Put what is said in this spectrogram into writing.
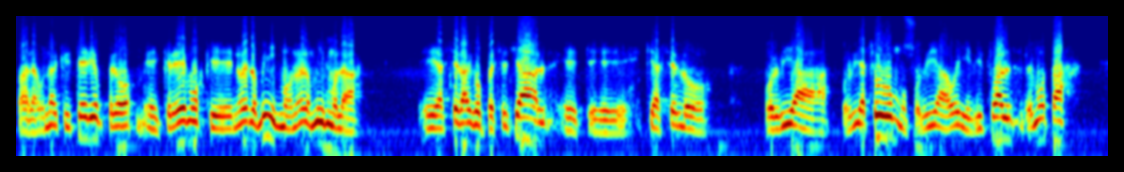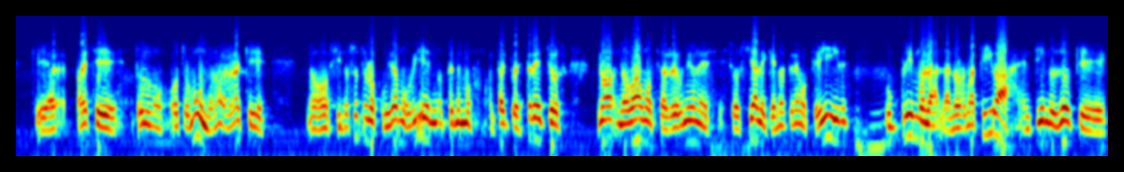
para unar criterios, pero eh, creemos que no es lo mismo, no es lo mismo la eh, hacer algo presencial este, que hacerlo por vía por vía Zoom o por vía hoy virtual, remota, que parece todo otro mundo, ¿no? La verdad que no, si nosotros nos cuidamos bien, no tenemos contactos estrechos, no no vamos a reuniones sociales que no tenemos que ir, cumplimos la, la, normativa, entiendo yo que,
